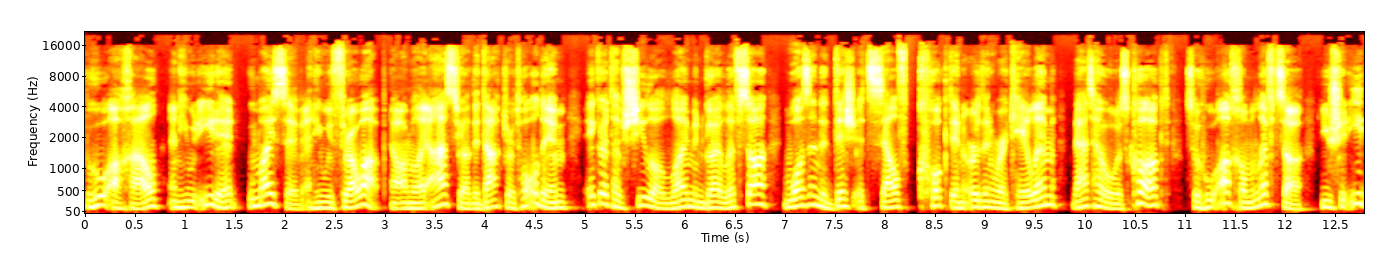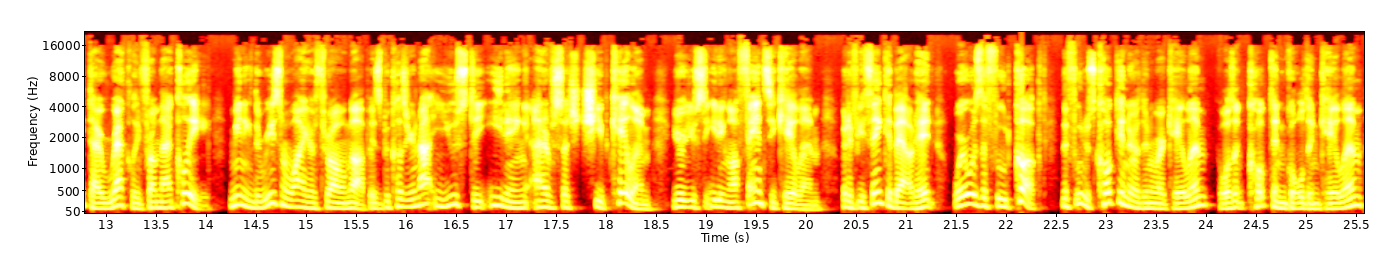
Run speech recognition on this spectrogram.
V'hu achal, and he would eat it. Umaisiv, and he would throw up. Now Amalei Asya, the doctor told him, Ikar Tavshila Laimin Guy Lifsa, wasn't the dish itself cooked in earthenware kalim? That's how it was cooked. So hu acham liftza, you should eat directly from that kli. Meaning the reason why you're throwing up is because you're not used to eating out of such cheap kalim. You're used to eating off fancy kalim. But if you think about it, where was the food cooked? The food was cooked in earthenware kalim. It wasn't cooked in golden kalim.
